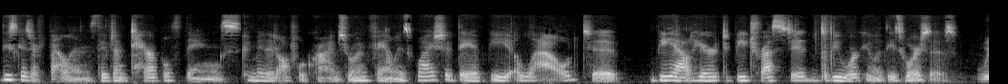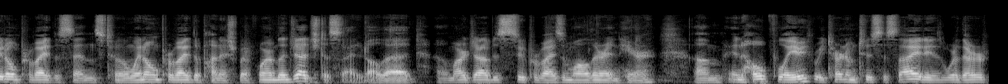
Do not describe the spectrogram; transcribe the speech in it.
these guys are felons. They've done terrible things, committed awful crimes, ruined families. Why should they be allowed to be out here, to be trusted, to be working with these horses. We don't provide the sentence to them. We don't provide the punishment for them. The judge decided all that. Um, our job is to supervise them while they're in here, um, and hopefully return them to society where they're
